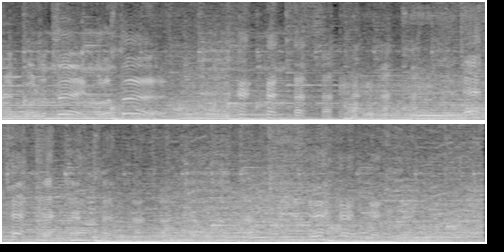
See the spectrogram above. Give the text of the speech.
ആ, കൊളുത്ത് കൊളുത്ത്. Yeah.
